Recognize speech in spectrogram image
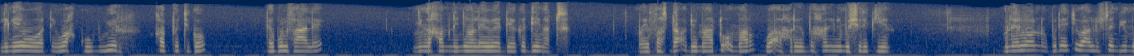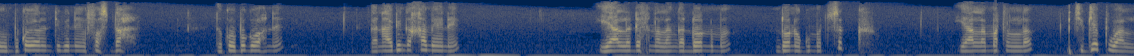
li ngay woote wax ko mu wér xappati ko te bul faale ñi nga lay weddee ko dingat mooy fas da bi maatu umar wa ahrid xanil mushrikin mu ne loolu nag bu ci wàllu sëñ bi bu ko yonante bi ne fas da ko bëgg wax ne bi nga ne def na la nga ma ndono gu mat sëkk yàlla matal la ci gépp wàll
